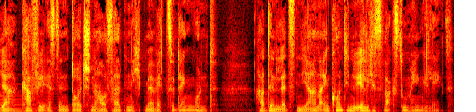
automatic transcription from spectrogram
Ja, Kaffee ist in deutschen Haushalten nicht mehr wegzudenken und hat in den letzten Jahren ein kontinuierliches Wachstum hingelegt.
